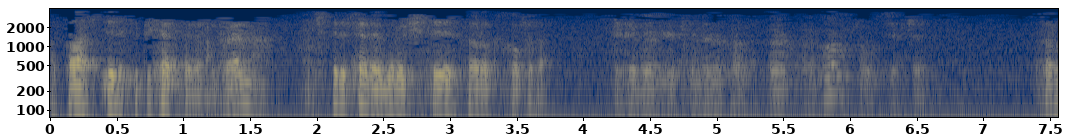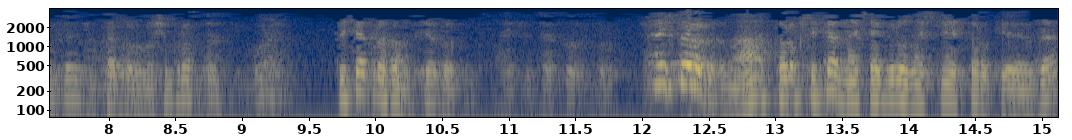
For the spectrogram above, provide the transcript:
Осталось 450 килограмм, правильно? 450 я беру 440, сколько там? Это? 40, ну, очень просто. Горе? 50 процентов, 50 процентов. А если у тебя 40, 40? Значит 40, а, 40, 60, значит я беру, значит у меня есть 40, э, да?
